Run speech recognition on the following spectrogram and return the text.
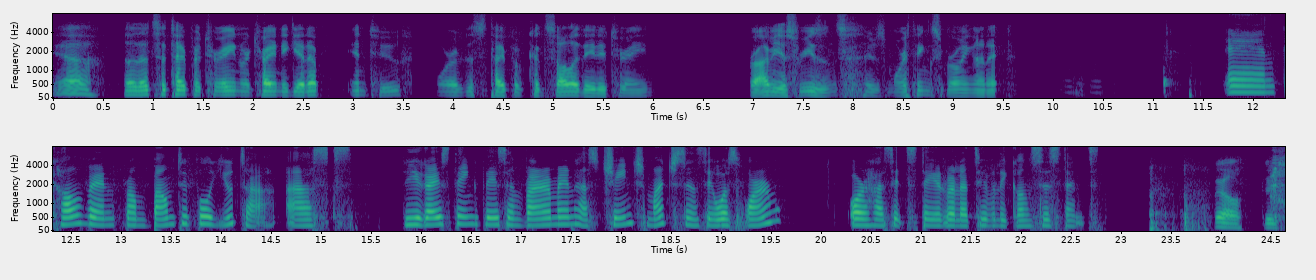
Yeah, so that's the type of terrain we're trying to get up into, more of this type of consolidated terrain. For obvious reasons, there's more things growing on it. Mm-hmm. And Calvin from Bountiful, Utah asks, do you guys think this environment has changed much since it was formed? Or has it stayed relatively consistent? Well, there's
